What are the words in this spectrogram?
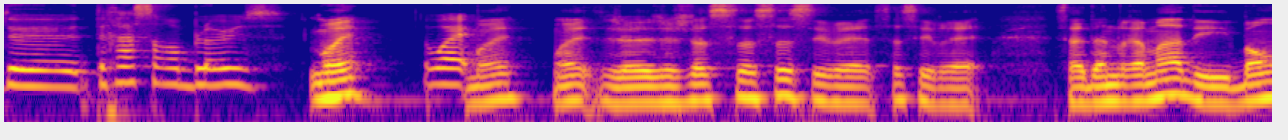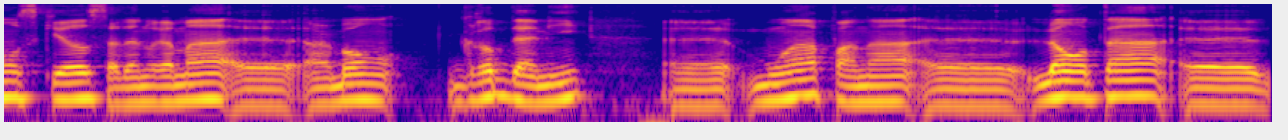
de, de rassembleuse. Ouais. Ouais. Ouais, ouais, je, je- ça, ça c'est vrai, ça c'est vrai. Ça donne vraiment des bons skills, ça donne vraiment euh, un bon groupe d'amis. Euh, moi, pendant euh, longtemps, je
